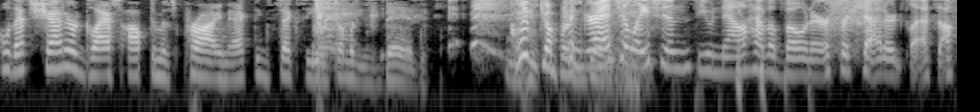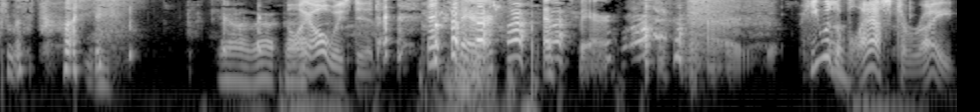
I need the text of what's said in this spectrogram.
oh, that's shattered glass Optimus Prime acting sexy on somebody's bed. Cliffjumper's bed. Congratulations, you now have a boner for Shattered Glass Optimus Prime. Yeah, that. that. Oh, I always did. That's fair. That's fair. He was a blast to write.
